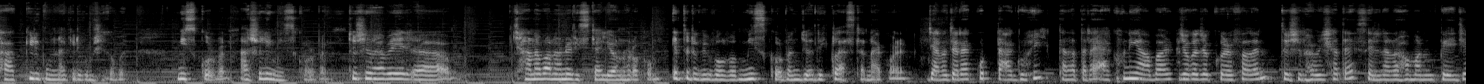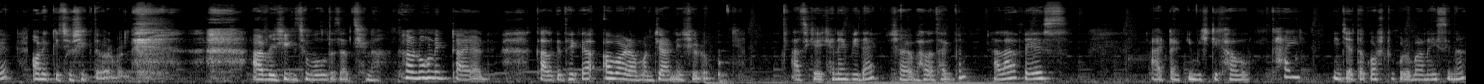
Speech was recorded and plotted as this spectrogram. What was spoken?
থাক, কীরকম না কীরকম শিখাবে। মিস করবেন, আসলেই মিস করবেন। তো সেভাবে ছানা বানানোর স্টাইলই অন্যরকম। এতটুকুই বলব মিস করবেন যদি ক্লাসটা না করেন। যারা যারা করতে আগ্রহী, তারা তারা এখনই আবার যোগাযোগ করে ফেলেন তুষি ভাবির সাথে, সেলিনা রহমান পেজে অনেক কিছু শিখতে পারবেন। আর বেশি কিছু বলতে চাচ্ছি না, কারণ অনেক টায়ার্ড কালকে থেকে আবার আমার জার্নি শুরু। আজকে এখানে বিদায়। সবাই ভালো থাকবেন। আল্লাহ হাফেজ। আরটা কি মিষ্টি খাব। খাই। নিজে এত কষ্ট করে বানাইছি না।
